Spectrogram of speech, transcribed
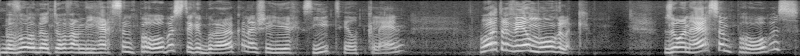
bijvoorbeeld door van die hersenprobes te gebruiken, als je hier ziet, heel klein, wordt er veel mogelijk. Zo'n hersenprobes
